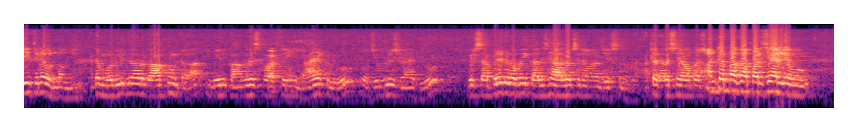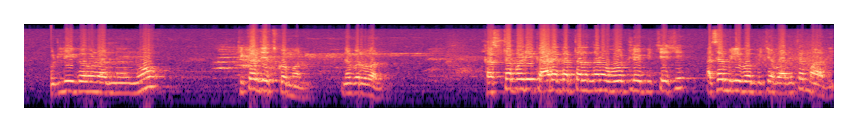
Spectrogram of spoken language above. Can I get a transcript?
రీతిలో ఉన్నాం మేము. అంటే మురళీ గారు కాకుండా మీరు కాంగ్రెస్ పార్టీ నాయకులు జూబ్లీస్ నాయకులు మీరు సపరేట్గా పోయి కలిసి ఆలోచన ఏమైనా చేస్తున్నారు? అట్లా కలిసే అవకాశం అంటే మాకు ఆ పరిచయాలు లేవు. మురళీగౌడ్ అన్నను టికెట్ తెచ్చుకోమను నెంబర్ వన్. కష్టపడి కార్యకర్తలందరూ ఓట్లు వేపించేసి అసెంబ్లీ పంపించే బాధ్యత మాది.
